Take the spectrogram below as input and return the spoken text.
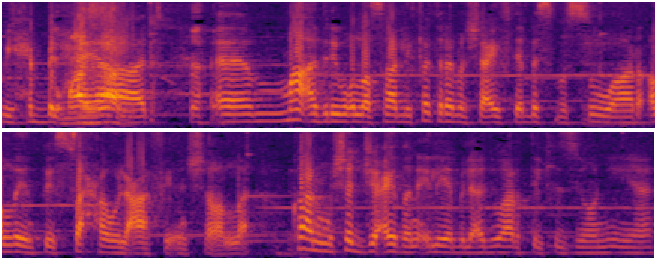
ويحب. الحياة. ما أدري والله صار لي فترة ما شايفته بس بالصور. الله ينطيه الصحة والعافية إن شاء الله. وكان مشجع أيضا إلي بالأدوار التلفزيونية.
